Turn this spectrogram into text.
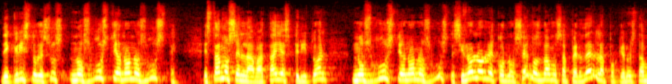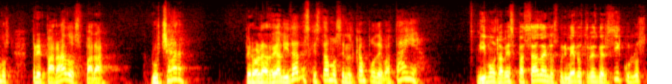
de Cristo Jesús, nos guste o no nos guste. Estamos en la batalla espiritual, nos guste o no nos guste. Si no lo reconocemos vamos a perderla porque no estamos preparados para luchar. Pero la realidad es que estamos en el campo de batalla. Vimos la vez pasada en los primeros tres versículos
